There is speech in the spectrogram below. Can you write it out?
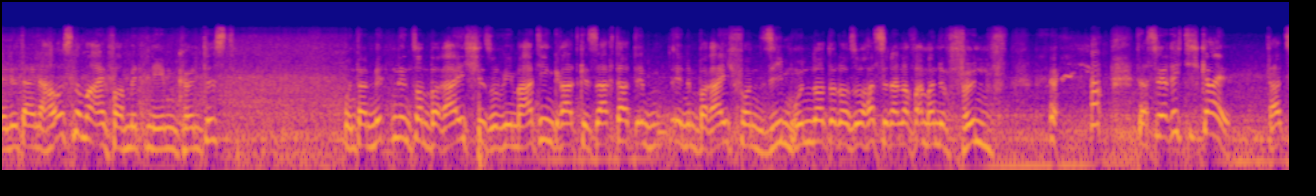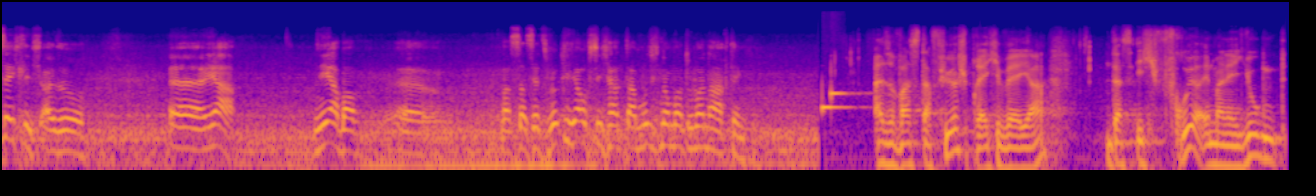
wenn du deine Hausnummer einfach mitnehmen könntest und dann mitten in so einem Bereich, so wie Martin gerade gesagt hat, im, in einem Bereich von 700 oder so, hast du dann auf einmal eine 5. das wäre richtig geil, tatsächlich. Also, äh, ja. Nee, aber äh, was das jetzt wirklich auf sich hat, da muss ich nochmal drüber nachdenken. Also was dafür spreche, wäre ja, dass ich früher in meiner Jugend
